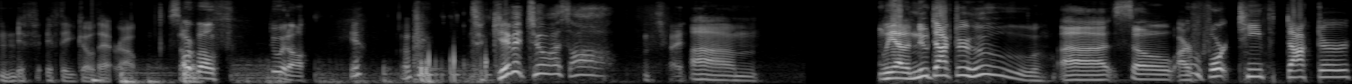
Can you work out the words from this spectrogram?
Mhm. if if they go that route. So or both do it all yeah okay, to give it to us all. that's right Um, we had a new Doctor Who. Uh, so our fourteenth Doctor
